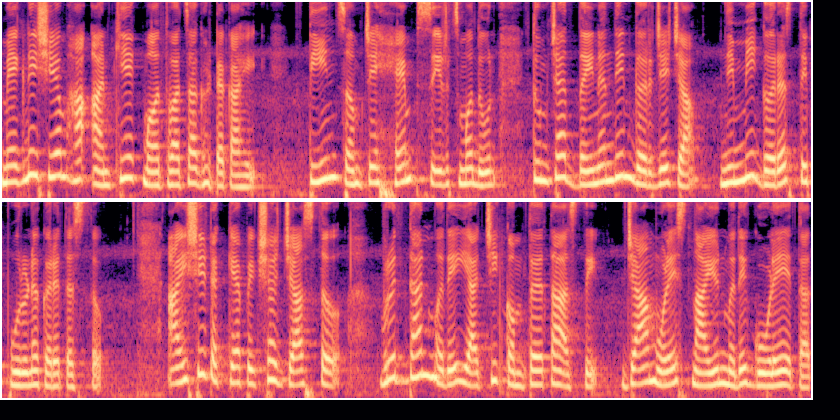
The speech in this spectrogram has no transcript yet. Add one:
मॅग्नेशियम हा आणखी एक महत्त्वाचा घटक आहे. तीन चमचे हेम्प सीड्समधून तुमच्या दैनंदिन गरजेच्या निम्मी गरज ते पूर्ण करत असतं. ऐंशी टक्क्यापेक्षा जास्त वृद्धांमध्ये याची कमतरता असते ज्यामुळे स्नायूंमध्ये गोळे येतात.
